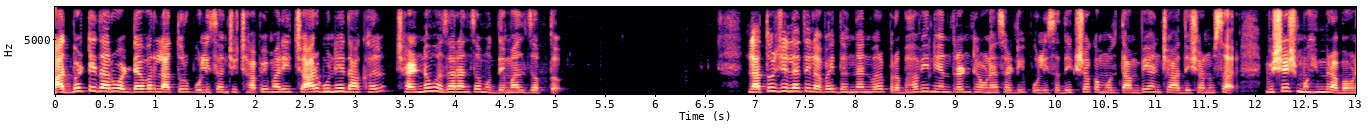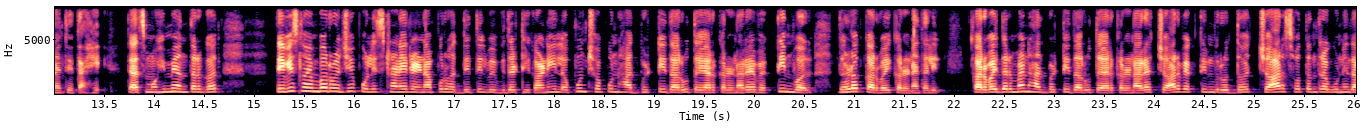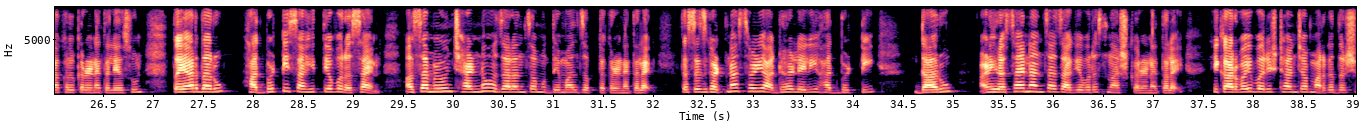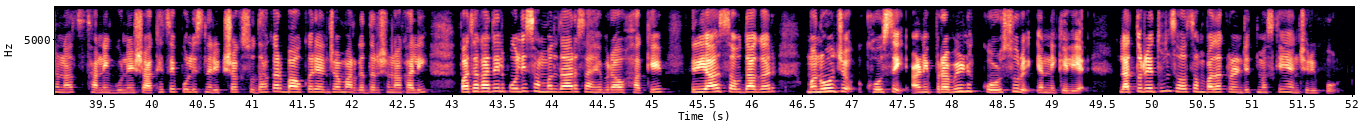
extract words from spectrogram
हातभट्टी दारू अड्ड्यावर लातूर पोलिसांची छापेमारी चार गुन्हे दाखल शहाण्णव हजारांचा मुद्देमाल जप्त. लातूर जिल्ह्यातील अवैध धंद्यांवर प्रभावी नियंत्रण ठेवण्यासाठी पोलीस अधीक्षक अमोल तांबे यांच्या आदेशानुसार विशेष मोहीम राबवण्यात येत आहे. त्याच मोहिमेअंतर्गत तेवीस नोव्हेंबर रोजी पोलीस ठाणे रेणापूर हद्दीतील विविध ठिकाणी लपून छपून हातभट्टी दारू तयार करणाऱ्या व्यक्तींवर धडक कारवाई करण्यात आली. कारवाई दरम्यान हातभट्टी दारू तयार करणाऱ्या चार व्यक्तींविरुद्ध चार स्वतंत्र गुन्हे दाखल करण्यात आले असून तयार दारू हातभट्टी साहित्य व रसायन असा मिळून शहाण्णव हजारांचा मुद्देमाल जप्त करण्यात आलाय. तसेच घटनास्थळी आढळलेली हातभट्टी दारू आणि रसायनांचा जागेवरच नाश करण्यात आलाय. ही कारवाई वरिष्ठांच्या मार्गदर्शनात स्थानिक गुन्हे शाखेचे पोलीस निरीक्षक सुधाकर बावकर यांच्या मार्गदर्शनाखाली. पथकातील पोलीस अंमलदार साहेबराव हाके रियाज सौदागर मनोज खोसे आणि प्रवीण कोळसुरे यांनी केली आहे. लातूर येथून सहसंपादक रणजित मस्के यांची रिपोर्ट.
